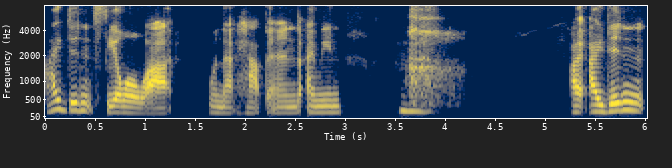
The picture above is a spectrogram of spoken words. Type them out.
I didn't feel a lot when that happened. I mean, Mm. I, I didn't,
